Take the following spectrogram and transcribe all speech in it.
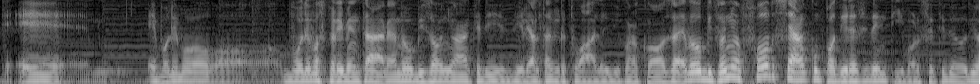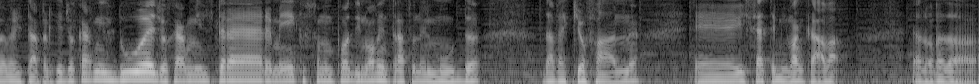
E, e volevo, volevo, sperimentare, avevo bisogno anche di, di, realtà virtuale, di qualcosa, e avevo bisogno forse anche un po' di Resident Evil, se ti devo dire la verità, perché giocarmi il 2, giocarmi il 3 remake, sono un po' di nuovo entrato nel mood da vecchio fan e il 7 mi mancava e allora da,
